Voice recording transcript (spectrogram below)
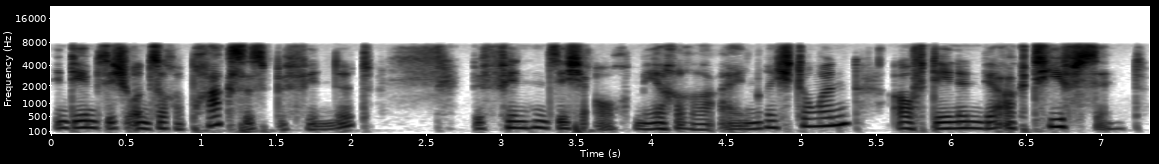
in dem sich unsere Praxis befindet, befinden sich auch mehrere Einrichtungen, auf denen wir aktiv sind.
